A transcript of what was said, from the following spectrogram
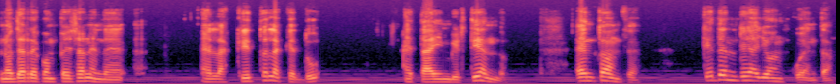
No te recompensan en, el, en las criptos en las que tú estás invirtiendo. Entonces, ¿qué tendría yo en cuenta?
